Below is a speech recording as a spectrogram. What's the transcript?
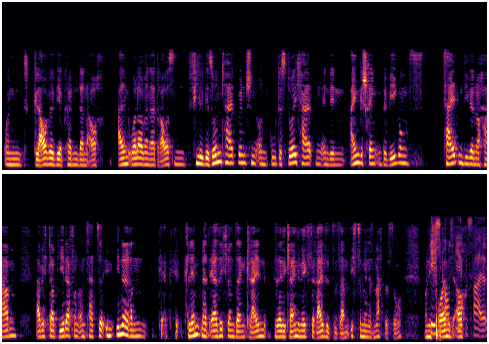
Und glaube, wir können dann auch allen Urlaubern da draußen viel Gesundheit wünschen und gutes Durchhalten in den eingeschränkten Bewegungs Zeiten, die wir noch haben. Aber ich glaube, jeder von uns hat so im Inneren klempnert er sich schon seinen kleinen, seine kleine nächste Reise zusammen. Ich zumindest mache das so. Und ich, ich freue mich auch. Fall.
